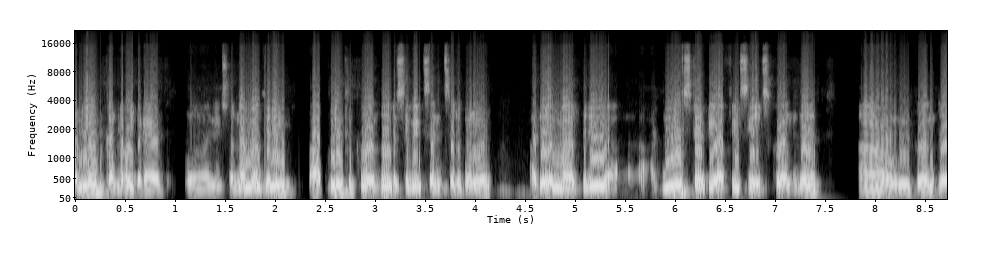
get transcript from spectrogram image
ஒன்லைன் கண்ட்ரோல் கிடையாது. நீ சொன்ன மாதிரி பப்ளிக்கு வந்து ஒரு சிவிக் சென்ஸ் இருக்கணும். அதே மாதிரி அட்மினிஸ்ட்ரேட்டிவ் அபிஷியல்ஸ்க்கு வந்து அவங்களுக்கு வந்து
